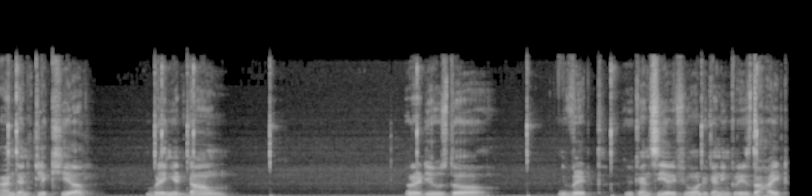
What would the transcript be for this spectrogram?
and then click here bring it down reduce the width. You can see here if you want you can increase the height.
